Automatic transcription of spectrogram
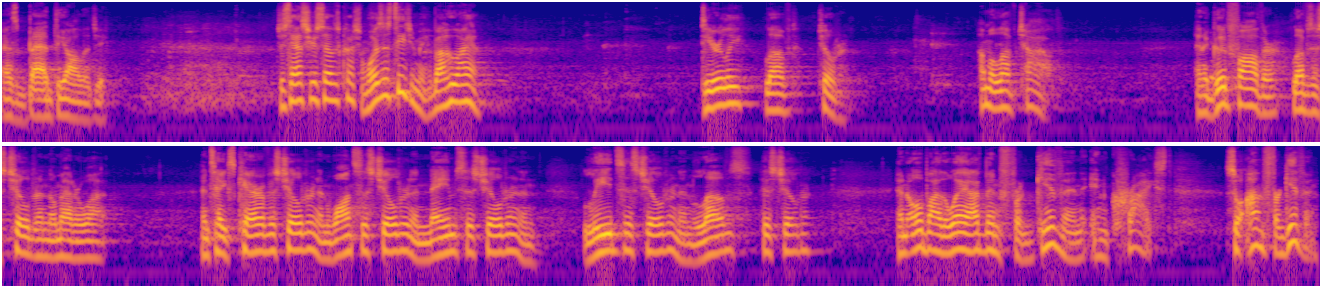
That's bad theology. Just ask yourself this question What is this teaching me about who I am? Dearly loved children. I'm a loved child. And a good father loves his children no matter what, and takes care of his children, and wants his children, and names his children, and leads his children, and loves his children. And oh, by the way, I've been forgiven in Christ. So I'm forgiven.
